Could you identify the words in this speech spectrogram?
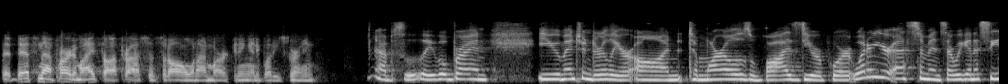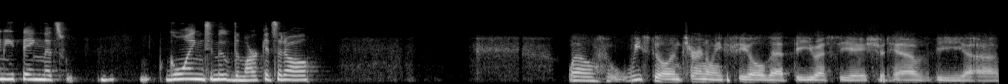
that, that's not part of my thought process at all when I'm marketing anybody's grain. Absolutely. Well, Brian, you mentioned earlier on tomorrow's WASDE report. What are your estimates? Are we going to see anything that's going to move the markets at all? Well, we still internally feel that the USDA should have the uh,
